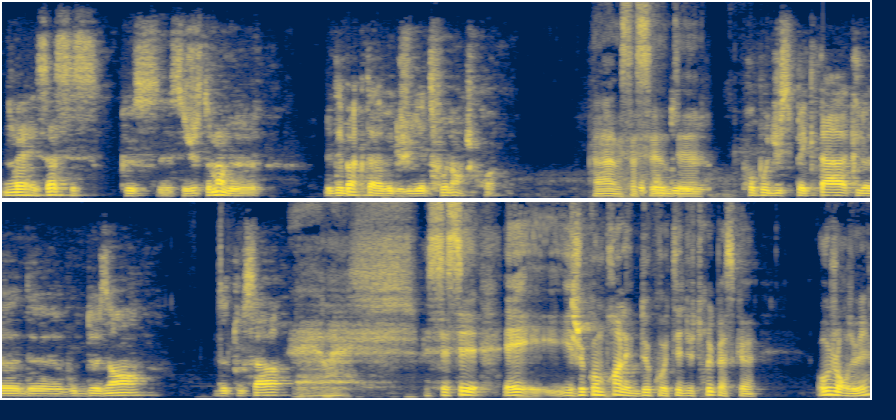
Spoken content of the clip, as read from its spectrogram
Ouais, et ça, c'est que c'est justement le, débat que tu as avec Juliette Follin, je crois. Ah, mais ça, c'est. De, propos du spectacle, de bout de deux ans, de tout ça. Eh ouais c'est, c'est, et, je comprends les deux côtés du truc parce que aujourd'hui,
